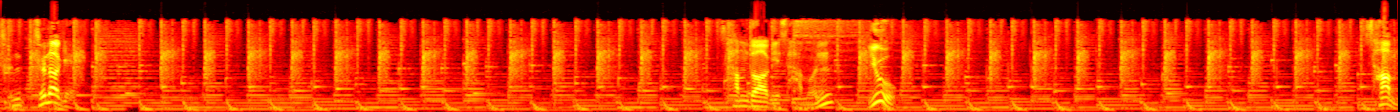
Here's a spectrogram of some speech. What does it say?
튼튼하게. 3 더하기 3은 6. 함.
